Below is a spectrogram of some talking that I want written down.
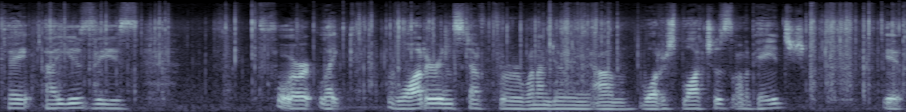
Okay, I use these for like water and stuff for when I'm doing um, water splotches on a page. It,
